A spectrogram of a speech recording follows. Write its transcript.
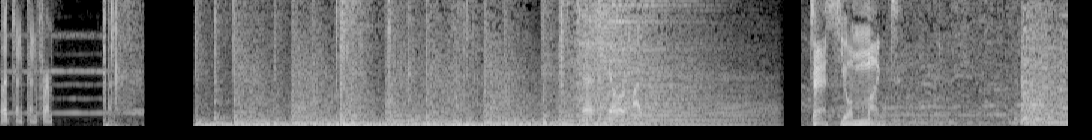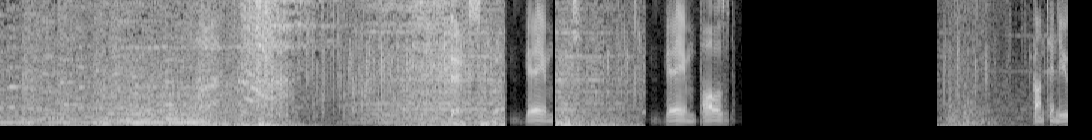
Button confirm. Test your might. Test your might. Excellent. Game. Game paused. Continue.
